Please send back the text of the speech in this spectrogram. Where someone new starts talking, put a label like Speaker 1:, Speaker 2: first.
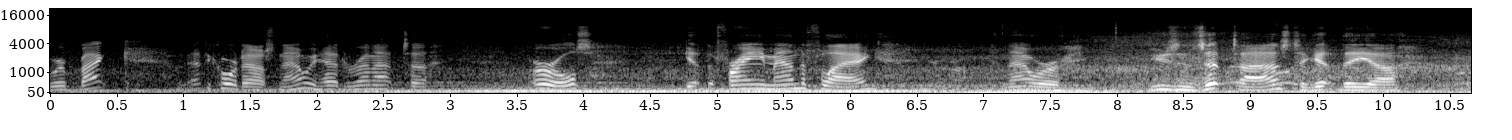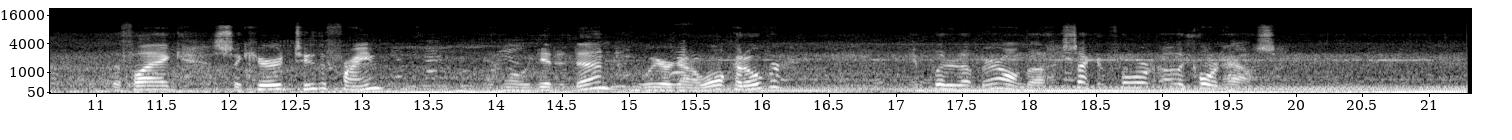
Speaker 1: we're back at the courthouse now. We had to run out to Earl's, get the frame and the flag. And now we're using zip ties to get the uh, the flag secured to the frame. And when we get it done, we are going to walk it over and put it up there on the second floor of the courthouse.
